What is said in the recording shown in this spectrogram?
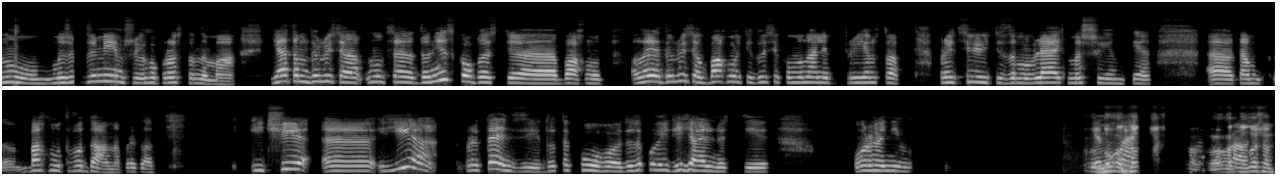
ну, ми ж розуміємо, що його просто нема. Я там дивлюся, ну це Донецька область, е, Бахмут, але я дивлюся, в Бахмуті досі комунальні підприємства працюють і замовляють машинки, е, там Бахмут вода, наприклад. І чи е, є претензії до такого, до такої діяльності органів? Я ну, не знаю. однозначно, однозначно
